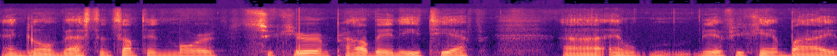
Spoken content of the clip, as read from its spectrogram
and go invest in something more secure and probably an ETF. Uh, and if you can't buy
